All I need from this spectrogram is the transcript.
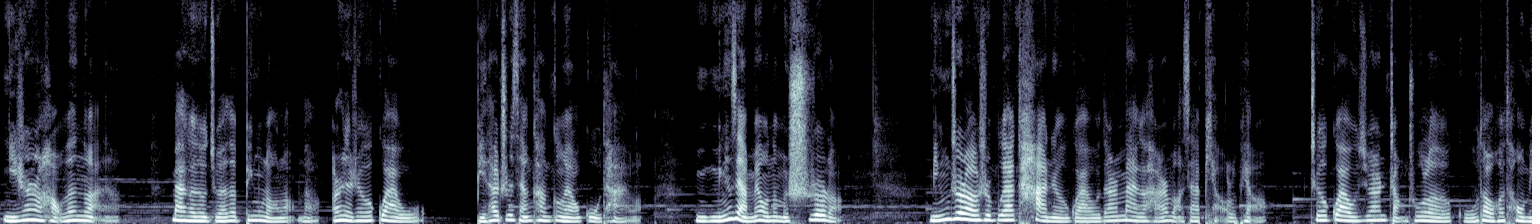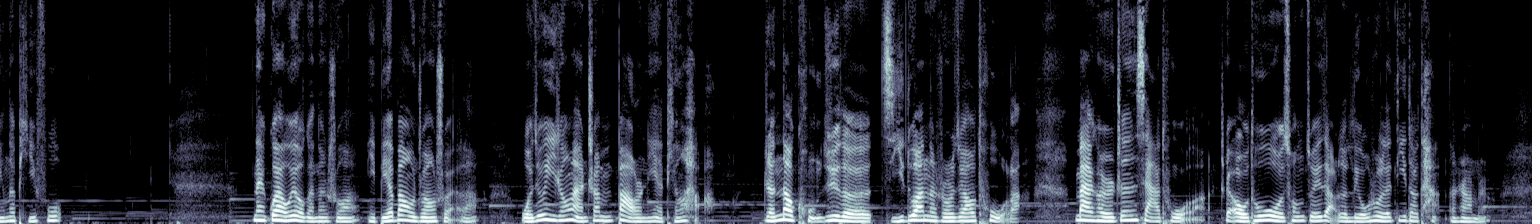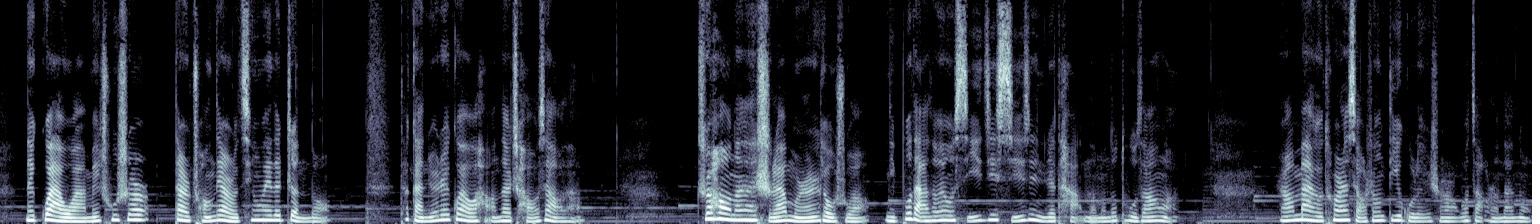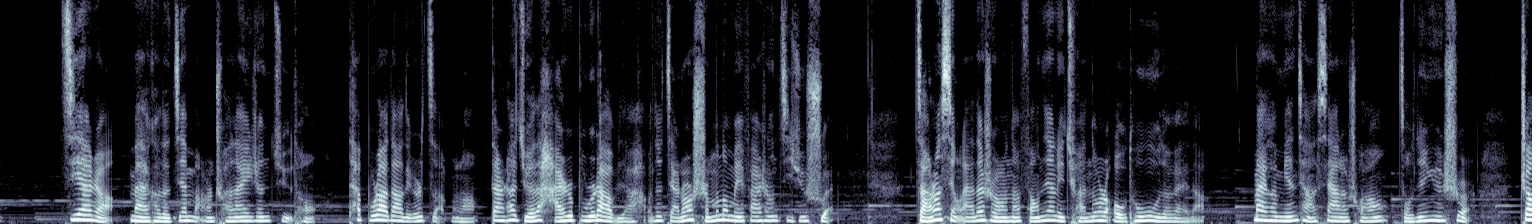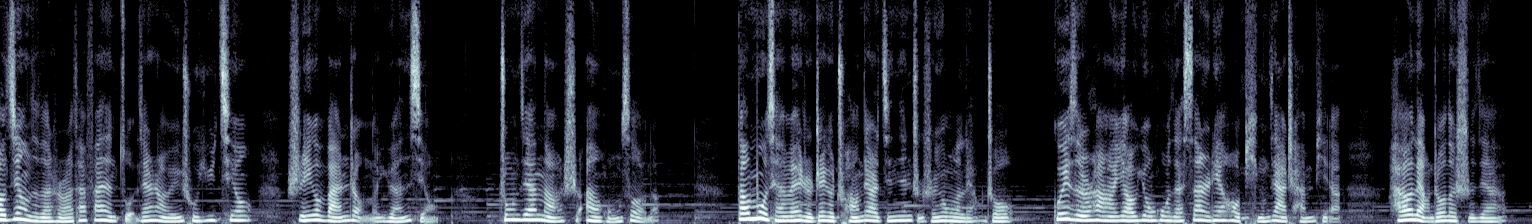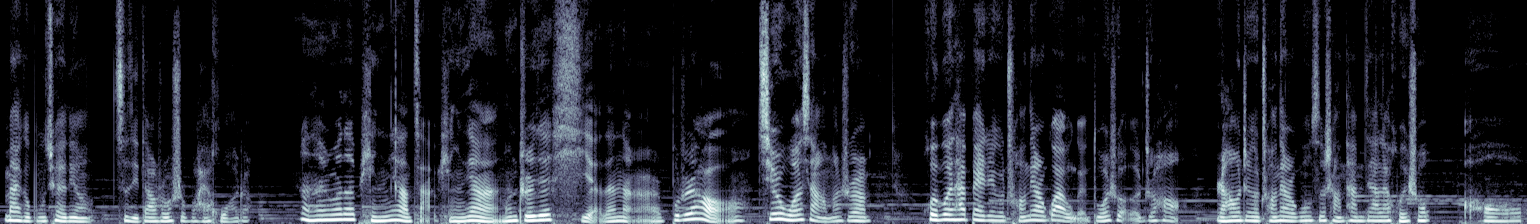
你身上好温暖啊。”麦克就觉得冰冷冷的，而且这个怪物比他之前看更要固态了，明显没有那么湿了。明知道是不该看这个怪物，但是麦克还是往下瞟了瞟。这个怪物居然长出了骨头和透明的皮肤。那怪物又跟他说：“你别帮我装水了，我就一整晚这么抱着你也挺好。”人到恐惧的极端的时候就要吐了，麦克是真吓吐了，这呕吐物从嘴角就流出来，滴到毯子上面。那怪物啊没出声儿，但是床垫有轻微的震动，他感觉这怪物好像在嘲笑他。之后呢？那史莱姆人又说：“你不打算用洗衣机洗洗你这毯子吗？都吐脏了。”然后麦克突然小声嘀咕了一声：“我早上再弄。”接着，麦克的肩膀上传来一阵剧痛，他不知道到底是怎么了，但是他觉得还是不知道比较好，就假装什么都没发生，继续睡。早上醒来的时候呢，房间里全都是呕吐物的味道。麦克勉强下了床，走进浴室，照镜子的时候，他发现左肩上有一处淤青，是一个完整的圆形。中间呢是暗红色的。到目前为止，这个床垫仅仅只是用了两周，规则上要用户在三十天后评价产品，还有两周的时间。麦克不确定自己到时候是不是还活着。那他说他评价咋评价？能直接写在哪儿？不知道。其实我想的是，会不会他被这个床垫怪物给夺舍了之后，然后这个床垫公司上他们家来回收？哦，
